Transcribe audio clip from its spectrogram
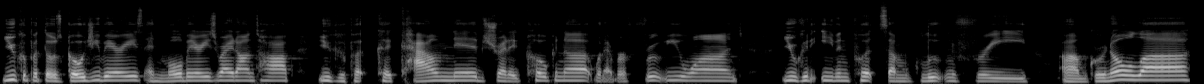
you could put those goji berries and mulberries right on top. You could put cacao nibs, shredded coconut, whatever fruit you want. You could even put some gluten free um, granola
